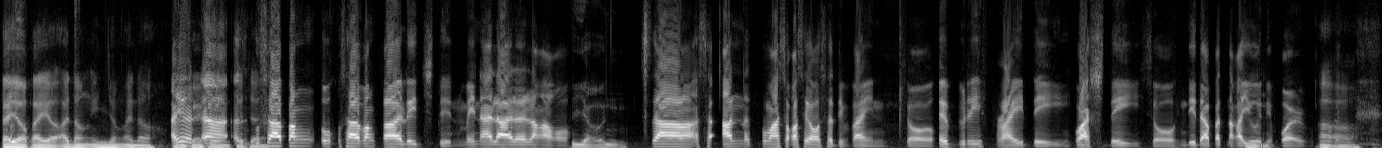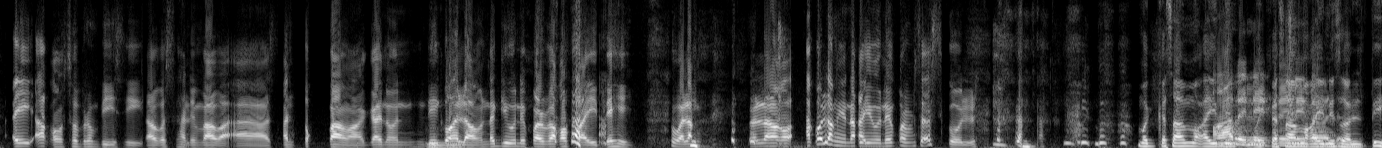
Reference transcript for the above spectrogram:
Kayo, kayo, anong inyong ano? Ayun, ah, dyan? usapang, usapang college din, may naalala lang ako. Yun. Sa, sa an, pumasok kasi ako sa Divine. So, every Friday, wash day. So, hindi dapat naka-uniform. Oo. Ay, ako, sobrang busy. Tapos, halimbawa, ah, antok pa, mga ganon. Hindi ko Mm. alam. Nag-uniform ako Friday. Walang, wala ako. Ako lang yung naka-uniform sa school. Magkasama kayo, Ah, ni, relate, magkasama relate kayo ni. Salty.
